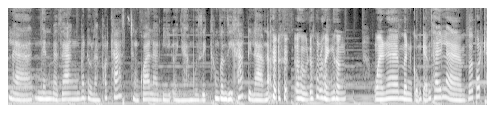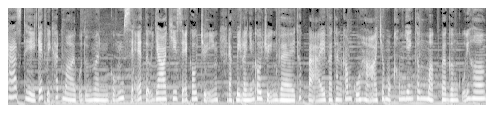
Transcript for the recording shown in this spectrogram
là ngân và giang bắt đầu làm podcast chẳng qua là vì ở nhà mùa dịch không còn gì khác để làm đó. Ừ đúng rồi Ngân Ngoài ra mình cũng cảm thấy là với podcast thì các vị khách mời của tụi mình cũng sẽ tự do chia sẻ câu chuyện, đặc biệt là những câu chuyện về thất bại và thành công của họ trong một không gian thân mật và gần gũi hơn.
